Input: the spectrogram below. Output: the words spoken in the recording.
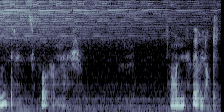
Un transformer. Aún no veo lo que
